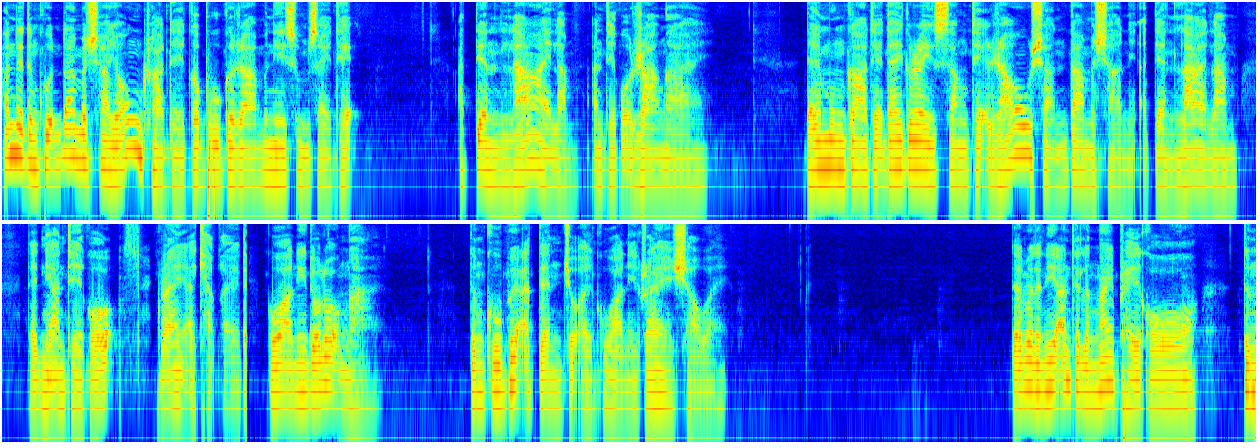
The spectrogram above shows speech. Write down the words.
อันเดียดึงคูนตามชายองคราเดกบูกรามณีสุมใส่เทอัตเตนลายลำอันเดียก็ร่างไง ได้มุงกาเทได้กรสังเทเราฉันตามชานี่อเตนลายลำแต่นี่อันเทก็ไกรอคักไอก็ว่านี่โดโลงาตึงคูเปออเตนจ่อยกว่านี่ไกรชาวไอแต่เมื่อนี้อันเทลง่ายเพลก็ตึง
